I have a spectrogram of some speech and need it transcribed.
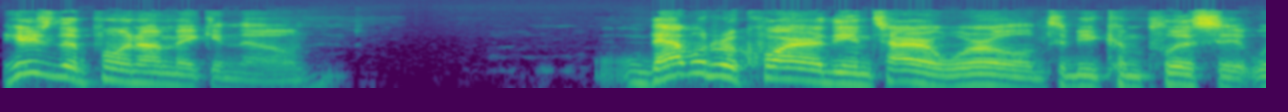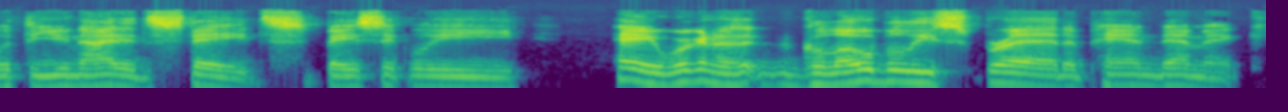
Here's the point I'm making, though. That would require the entire world to be complicit with the United States, basically hey, we're gonna globally spread a pandemic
